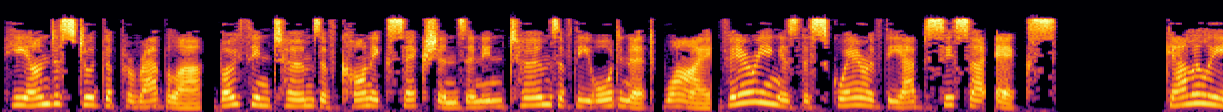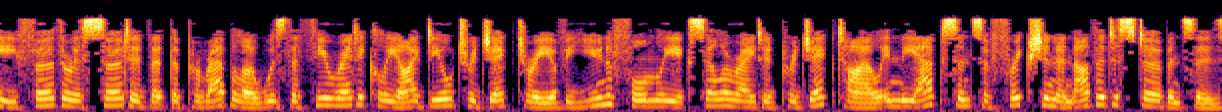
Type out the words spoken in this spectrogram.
He understood the parabola, both in terms of conic sections and in terms of the ordinate y varying as the square of the abscissa x. Galilei further asserted that the parabola was the theoretically ideal trajectory of a uniformly accelerated projectile in the absence of friction and other disturbances.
